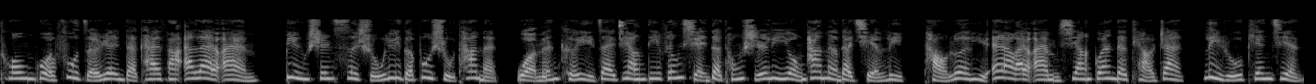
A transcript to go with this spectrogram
通过负责任的开发 LLM。并深思熟虑地部署它们。我们可以在降低风险的同时利用它们的潜力。讨论与 LLM 相关的挑战，例如偏见、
